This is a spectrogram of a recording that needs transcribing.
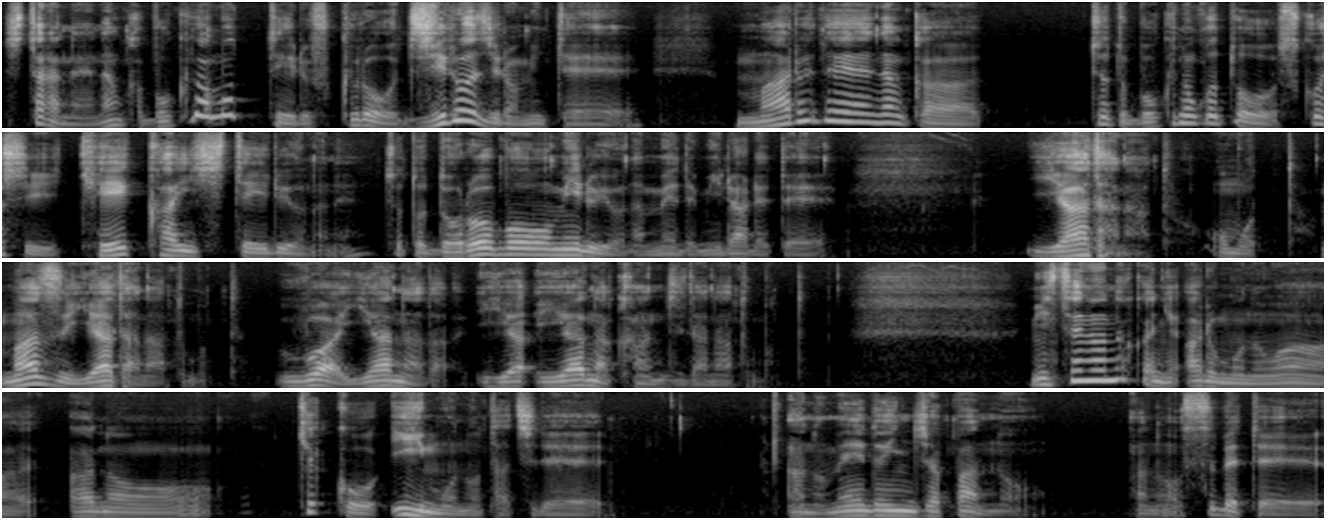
したらねなんか僕が持っている袋をじろじろ見てまるでなんかちょっと僕のことを少し警戒しているようなねちょっと泥棒を見るような目で見られて嫌だなと思った。まず嫌だなと思った。うわ嫌なだ。嫌な感じだなと思った。店の中にあるものはあの結構いいものたちであのメイドインジャパンのあの全て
